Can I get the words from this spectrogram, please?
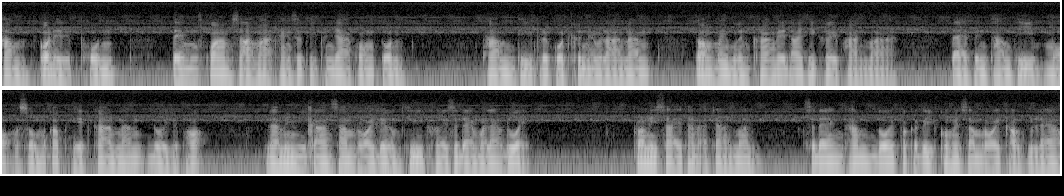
ธรรมก็ได้ผล เต็มความสามารถแห่งสติปัญญาของตนธรรมที่ปรากฏขึ้นในเวลานั้น ต้องไม่เหมือนครั้งใดๆที่เคยผ่านมา แต่เป็นธรรมที่เหมาะสมกับเหตุการณ์นั้นโดยเฉพาะ และไม่มีการซ้ำรอยเดิมที่เคยแสดงมาแล้วด้วย เพราะนิสัยท่านอาจารย์มั่น แสดงธรรมโดยปกติก็ไม่ซ้ำรอยเก่าอยู่แล้ว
